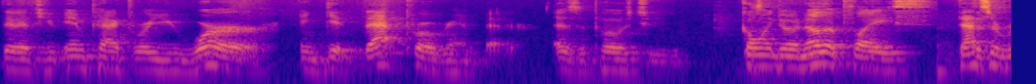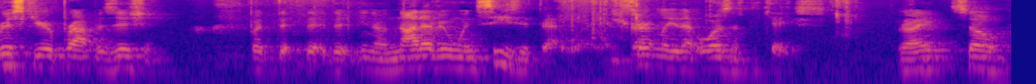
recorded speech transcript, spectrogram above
that if you impact where you were and get that program better, as opposed to going to another place, that's a riskier proposition. But the, the, the, you know, not everyone sees it that way, and certainly that wasn't the case, right? So,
